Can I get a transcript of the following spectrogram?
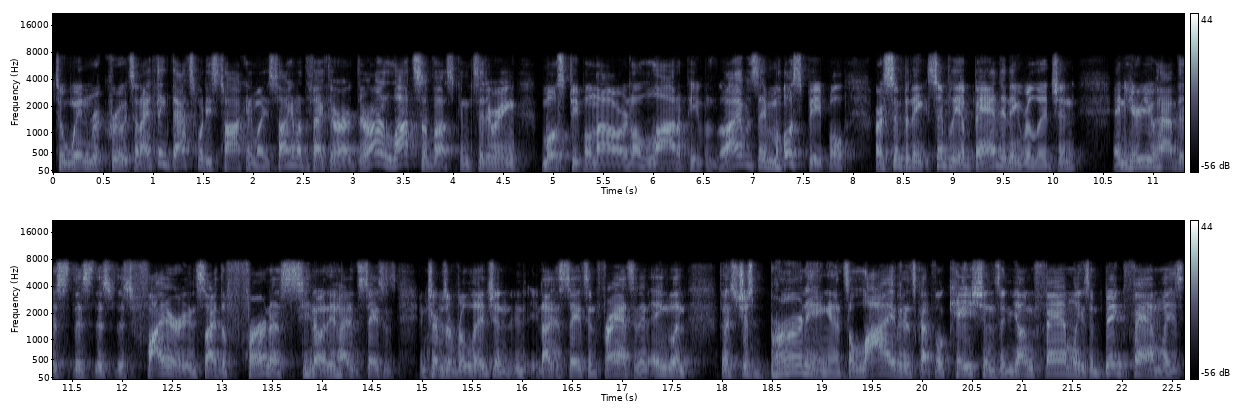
to win recruits. And I think that's what he's talking about. He's talking about the fact there are there are lots of us, considering most people now are, and a lot of people, I would say most people are simply simply abandoning religion. And here you have this this this this fire inside the furnace, you know, in the United States in terms of religion, in the United States and France and in England, that's just burning and it's alive and it's got vocations and young families and big families.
